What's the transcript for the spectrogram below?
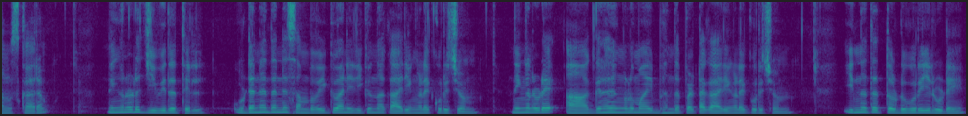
നമസ്കാരം. നിങ്ങളുടെ ജീവിതത്തിൽ ഉടനെ തന്നെ സംഭവിക്കുവാനിരിക്കുന്ന കാര്യങ്ങളെക്കുറിച്ചും നിങ്ങളുടെ ആഗ്രഹങ്ങളുമായി ബന്ധപ്പെട്ട കാര്യങ്ങളെക്കുറിച്ചും ഇന്നത്തെ തൊടുകുറിയിലൂടെ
